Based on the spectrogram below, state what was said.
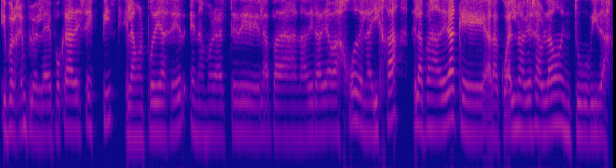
Y por ejemplo, en la época de Shakespeare, el amor podía ser enamorarte de la panadera de abajo, de la hija de la panadera que, a la cual no habías hablado en tu vida.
